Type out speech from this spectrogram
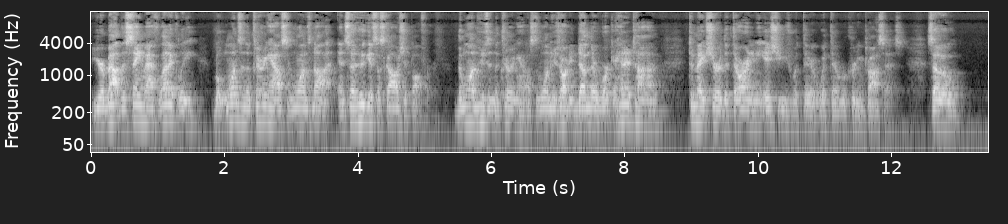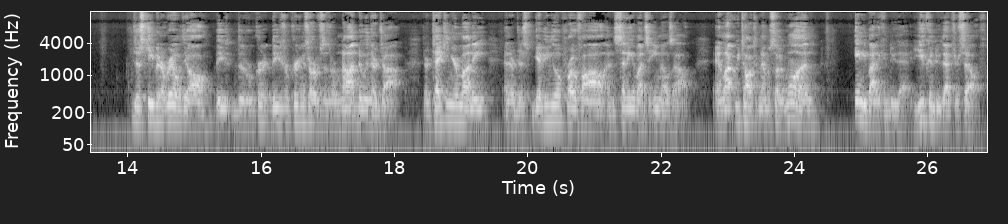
you're about the same athletically but one's in the clearinghouse and one's not. And so who gets a scholarship offer? The one who's in the clearinghouse, the one who's already done their work ahead of time to make sure that there aren't any issues with their with their recruiting process. So just keeping it real with y'all, these the recruit, these recruiting services are not doing their job. They're taking your money and they're just giving you a profile and sending a bunch of emails out. And like we talked in episode one, anybody can do that. You can do that yourself.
